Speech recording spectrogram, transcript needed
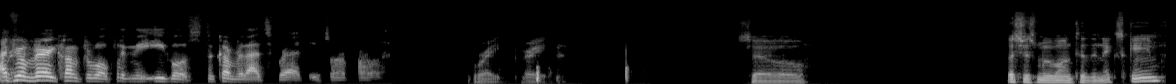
I feel very comfortable putting the Eagles to cover that spread into our parlay. Right, right. So let's just move on to the next game.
